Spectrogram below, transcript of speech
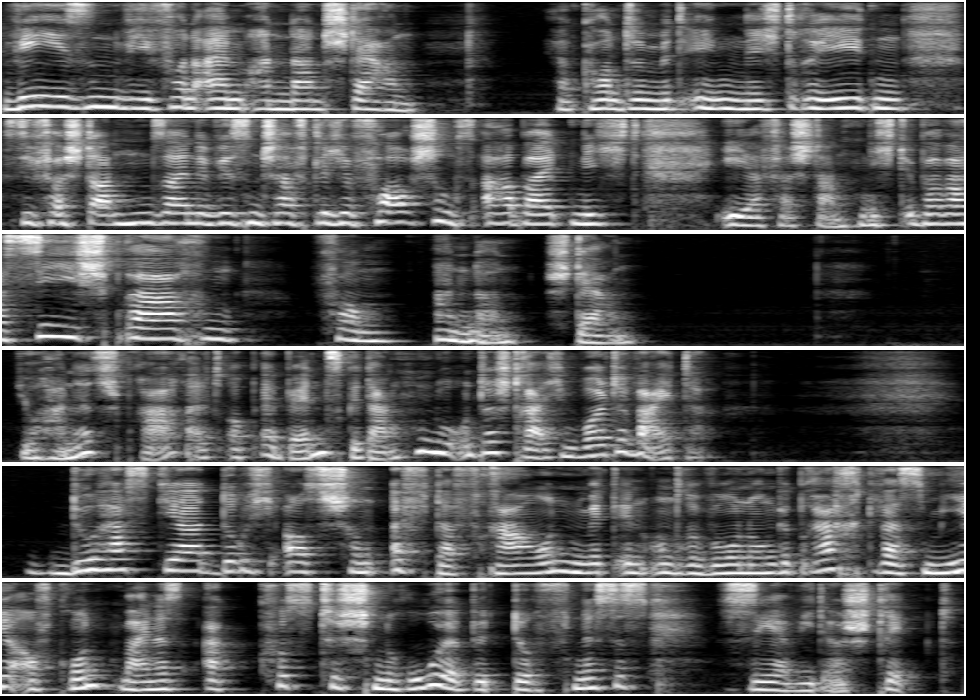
Wesen wie von einem anderen Stern. Er konnte mit ihnen nicht reden, sie verstanden seine wissenschaftliche Forschungsarbeit nicht, er verstand nicht, über was sie sprachen, vom anderen Stern. Johannes sprach, als ob er Bens Gedanken nur unterstreichen wollte, weiter. Du hast ja durchaus schon öfter Frauen mit in unsere Wohnung gebracht, was mir aufgrund meines akustischen Ruhebedürfnisses sehr widerstrebt.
